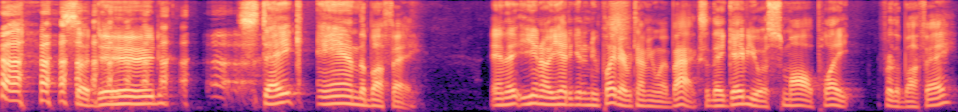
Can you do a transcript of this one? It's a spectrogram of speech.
so, dude, steak and the buffet. And, they, you know, you had to get a new plate every time you went back. So they gave you a small plate for the buffet,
